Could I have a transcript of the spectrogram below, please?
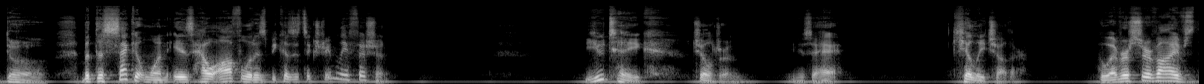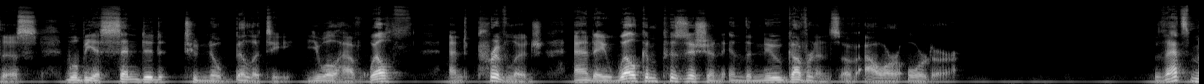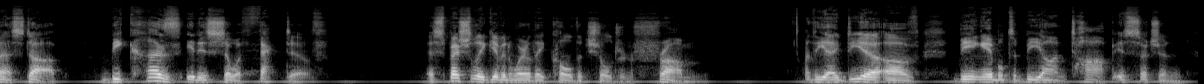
duh. But the second one is how awful it is because it's extremely efficient. You take children and you say, "Hey, kill each other." Whoever survives this will be ascended to nobility. You will have wealth and privilege and a welcome position in the new governance of our order. That's messed up because it is so effective, especially given where they cull the children from. The idea of being able to be on top is such an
